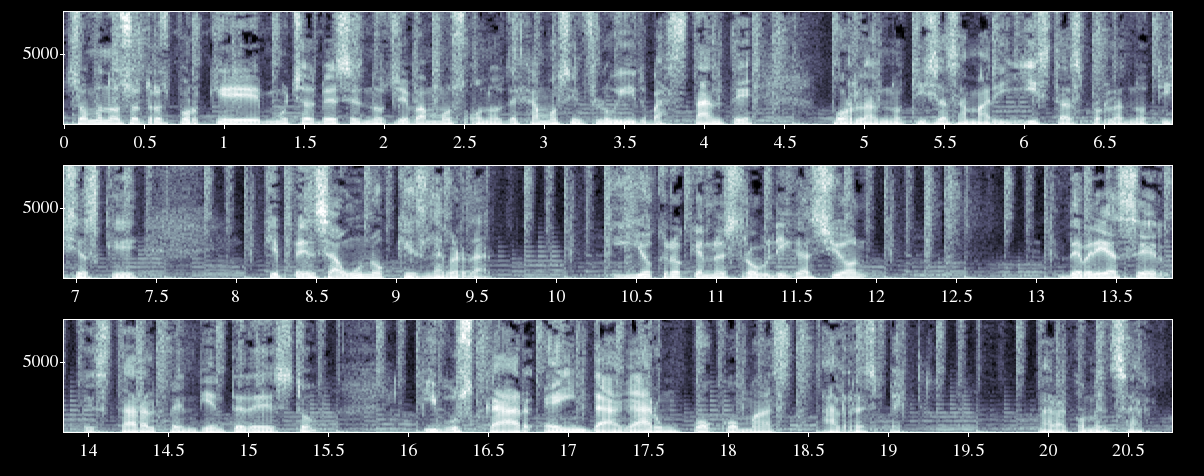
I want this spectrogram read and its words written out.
Somos nosotros porque muchas veces nos llevamos o nos dejamos influir bastante por las noticias amarillistas, por las noticias que, que piensa uno que es la verdad. Y yo creo que nuestra obligación debería ser estar al pendiente de esto y buscar e indagar un poco más al respecto para comenzar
